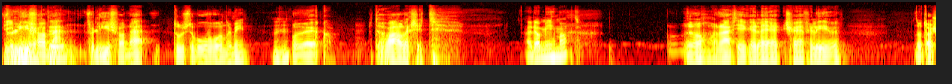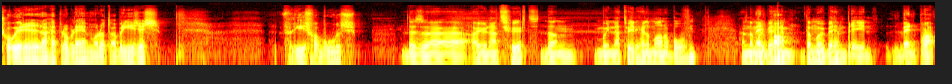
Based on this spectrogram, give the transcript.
Verlies van net, verlies van net, toen ze de boven ermee. Mhm. Hoe ik te zit. Heb je dat meegemaakt? Ja, dan heeft hij een schijf gelegen. Dat schoon weer is, dat geen probleem, maar dat dat bries is. Verlies van boels. Dus eh, als je net scheurt, dan moet je net weer helemaal naar boven. En dan, moet je, beginnen, dan moet je beginnen breien. Ben pa,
